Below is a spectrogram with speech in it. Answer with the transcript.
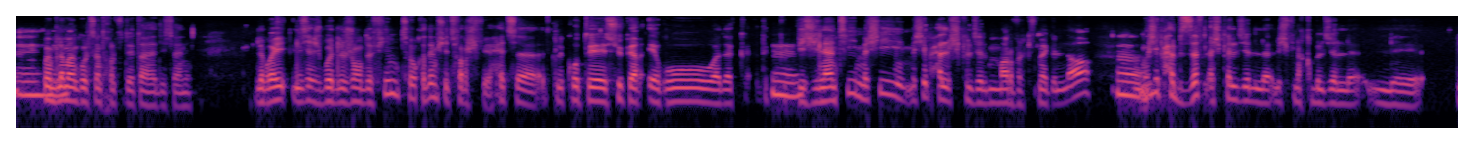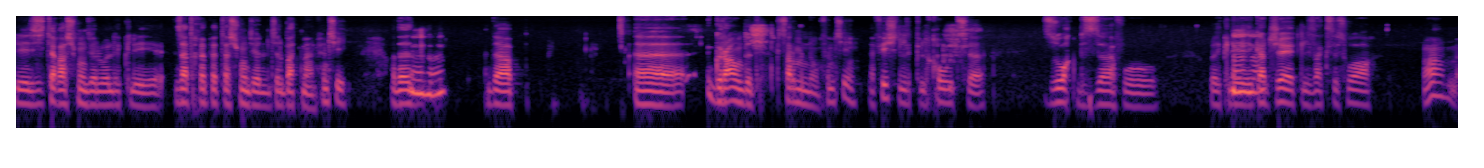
المهم بلا. ما نقول تندخل في الديتاي هادي ثاني اللي بغى اللي تعجبو هذا ال genre de film تا يقدر يمشي يتفرج فيه حيت آه، داك ال côté super hero هذاك داك. vigilante ماشي ماشي بحال الشكل ديال مارفل كيف ما قلنا مم. وماشي بحال بزاف الأشكال ديال اللي شفنا قبل ديال les les itérations ديال ولا les interprétations ديال ديال باتمان فهمتي هذا. هذا grounded أكثر منهم فهمتي ما فيش القوة آه، الزواق بزاف و وديك les. gadgets les accessoires ما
